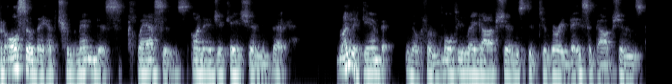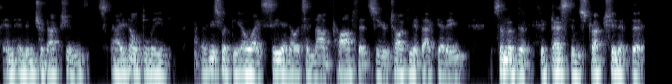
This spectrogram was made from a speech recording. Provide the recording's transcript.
but also they have tremendous classes on education that run the gambit, you know, from multi-leg options to, to very basic options and, and introductions. I don't believe, at least with the OIC, I know it's a nonprofit, so you're talking about getting some of the, the best instruction at the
